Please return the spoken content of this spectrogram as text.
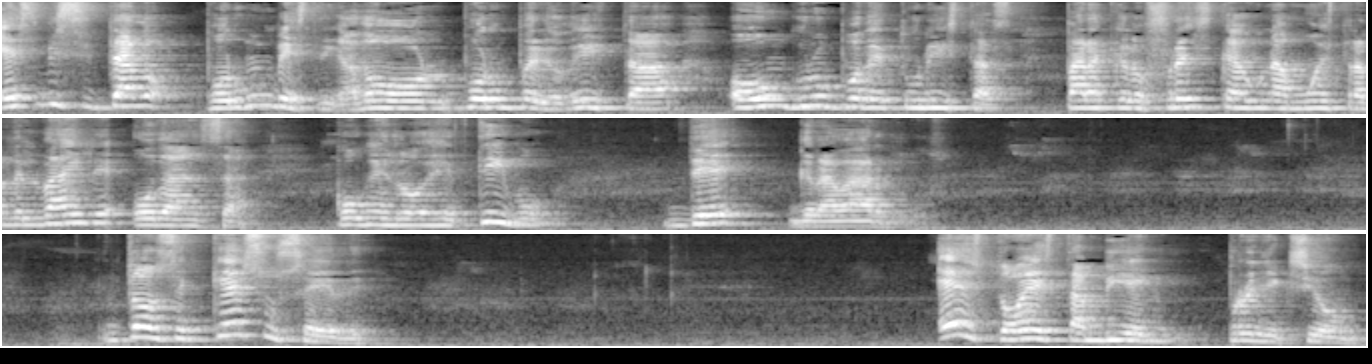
es visitado por un investigador, por un periodista o un grupo de turistas para que le ofrezca una muestra del baile o danza con el objetivo de grabarlos. Entonces, ¿qué sucede? Esto es también proyección.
